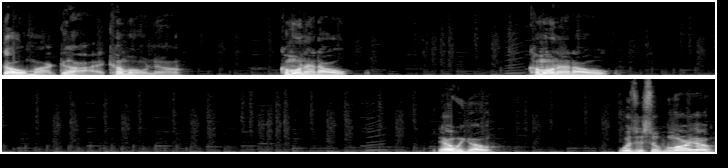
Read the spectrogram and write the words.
Oh my God. Come on now. Come on now, dog. Come on now, dog. There we go. Was it Super Mario?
